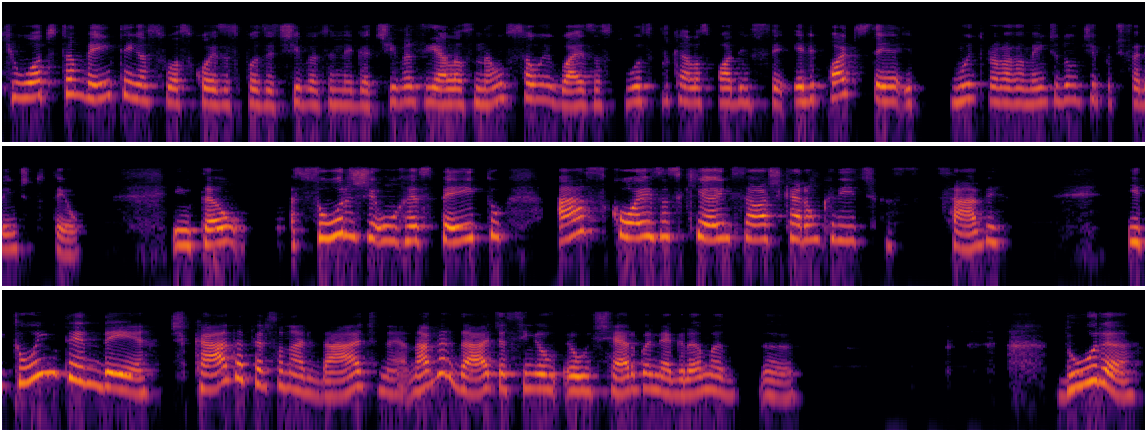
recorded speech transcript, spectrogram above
que o outro também tem as suas coisas positivas e negativas e elas não são iguais às tuas porque elas podem ser, ele pode ser muito provavelmente de um tipo diferente do teu. Então, surge um respeito às coisas que antes eu acho que eram críticas, sabe? E tu entender de cada personalidade, né? Na verdade, assim, eu, eu enxergo o Enneagrama uh, dura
